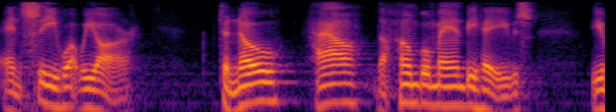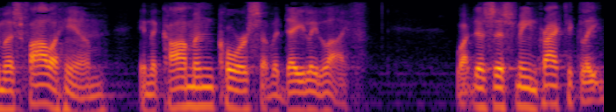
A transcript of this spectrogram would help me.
and see what we are. To know how the humble man behaves, you must follow him in the common course of a daily life. What does this mean practically?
